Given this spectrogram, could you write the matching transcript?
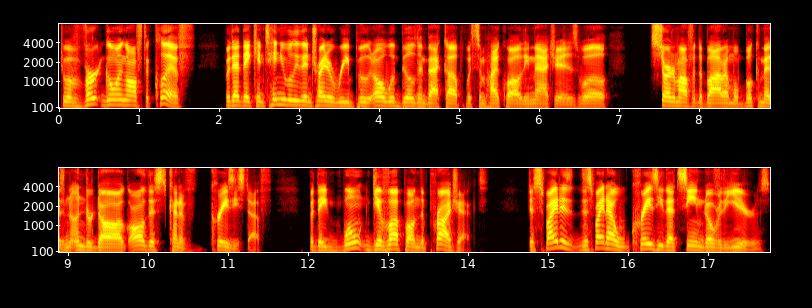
to avert going off the cliff, but that they continually then try to reboot. Oh, we'll build him back up with some high quality matches. We'll start him off at the bottom. We'll book him as an underdog. All this kind of crazy stuff, but they won't give up on the project, despite his, despite how crazy that seemed over the years.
